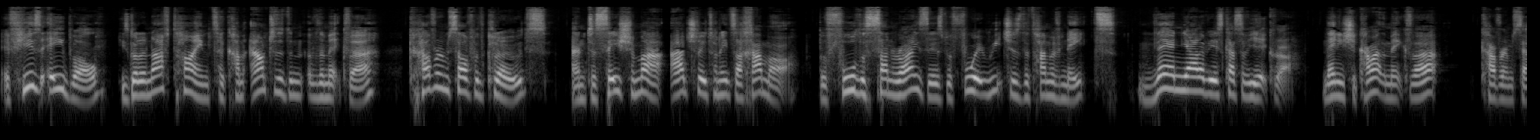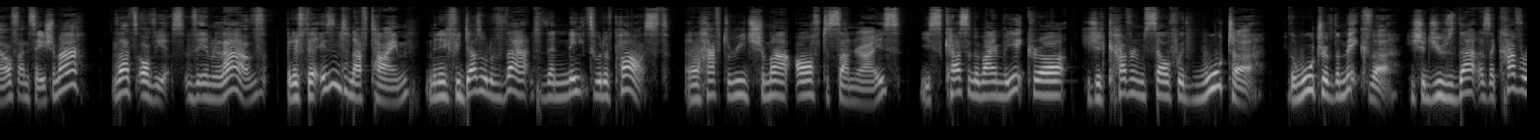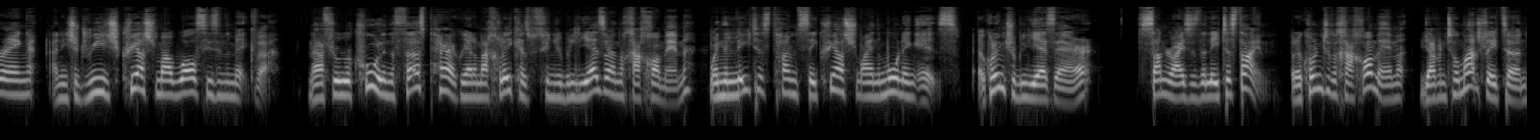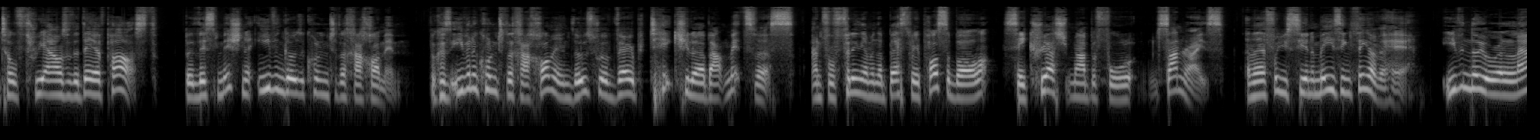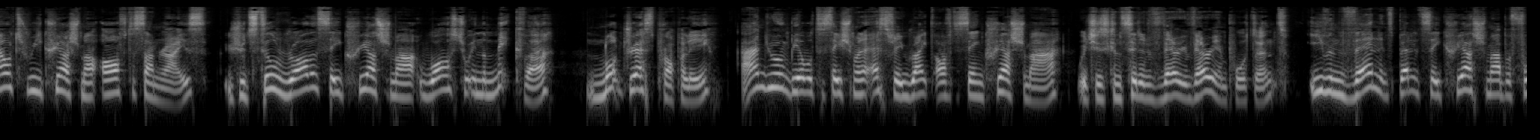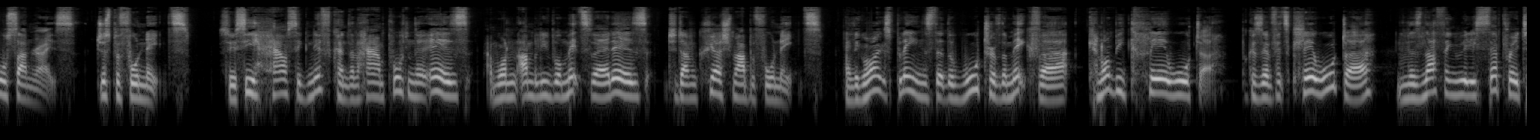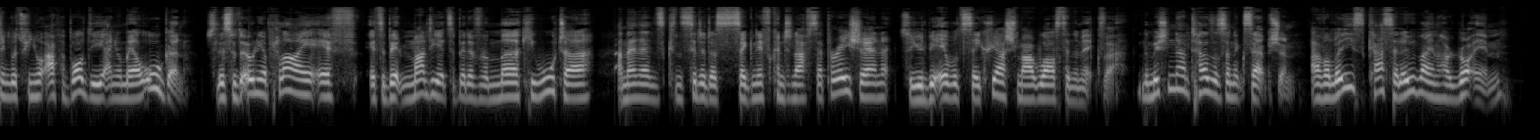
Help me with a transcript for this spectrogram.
if he's able, he's got enough time to come out of the, of the mikveh, cover himself with clothes, and to say Shema actually, Chama, before the sun rises, before it reaches the time of neitz, then Yalav is Kasav Yikra. Then he should come out the mikveh, cover himself, and say Shema. That's obvious. V'im lav. But if there isn't enough time, I mean, if he does all of that, then neitz would have passed. And he'll have to read Shema after sunrise. Yiskasav V'yikra. He should cover himself with water the water of the mikveh. He should use that as a covering, and he should read Kriyas Shema whilst he's in the mikveh. Now, if you recall, in the first parak we had a machlokes between Rabbi Eliezer and the Chachomim, when the latest time to say Kriyas Shema in the morning is. According to Rabbi Eliezer, sunrise is the latest time. But according to the Chachomim, you have until much later, until three hours of the day have passed. But this Mishnah even goes according to the Chachomim. Because even according to the Chachomim, those who are very particular about mitzvahs and fulfilling them in the best way possible say Kriyas Shema before sunrise. And therefore you see an amazing thing over here. Even though you're allowed to read Kriyas Shema after sunrise, you should still rather say Kriyas Shema whilst you're in the mikveh, not dressed properly, and you won't be able to say Shemona Esrei right after saying Kriyas Shema, which is considered very, very important. Even then, it's better to say Kriyas Shema before sunrise, just before neitz. So you see how significant and how important it is, and what an unbelievable mitzvah it is to daven Kriyas Shema before Neitz. Now the Gemara explains that the water of the mikveh cannot be clear water, because if it's clear water, then there's nothing really separating between your upper body and your male organ. So this would only apply if it's a bit muddy, it's a bit of a murky water, and then it's considered a significant enough separation, so you'd be able to say Kriyas Shema whilst in the mikveh. The Mishnah tells us an exception.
